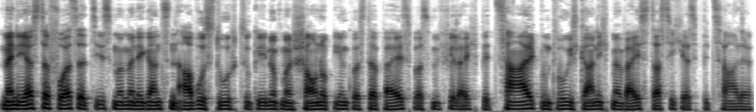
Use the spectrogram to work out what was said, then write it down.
mein erster Vorsatz ist mal meine ganzen Abos durchzugehen und mal schauen, ob irgendwas dabei ist, was mir vielleicht bezahlt und wo ich gar nicht mehr weiß, dass ich es bezahle.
